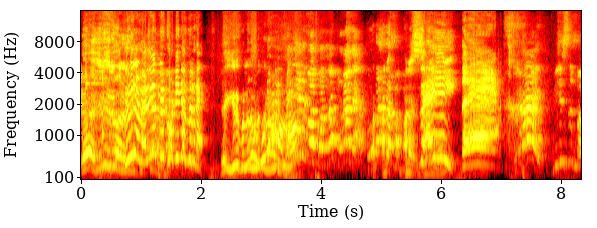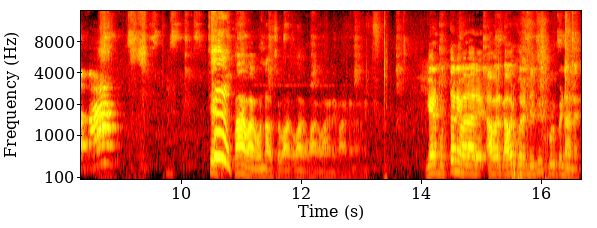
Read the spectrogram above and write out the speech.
ஏய் இரு இரு. இருங்க வெளில போய் கொட்டிட்டு ஏய் இரு பாப்பா. சரி சரி, வாங்க வாங்க ஒன்றும் அவசரம் வாங்க வாங்க வாங்க வாங்க வாங்க வாங்க இங்கே முத்தனை வராரு. அவருக்கு அவருக்கு ஒரு ரெண்டு பீஸ் கொடுப்பேன் நான்.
